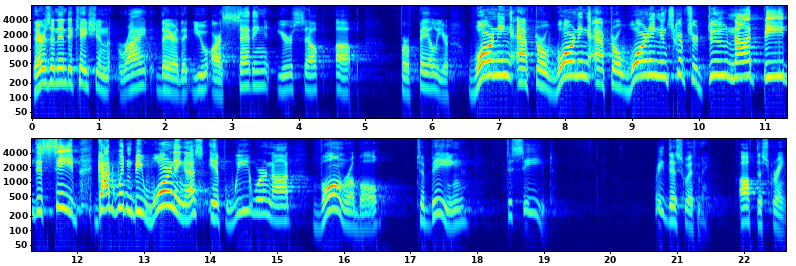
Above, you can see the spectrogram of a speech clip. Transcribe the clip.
There's an indication right there that you are setting yourself up for failure. Warning after warning after warning in Scripture do not be deceived. God wouldn't be warning us if we were not vulnerable to being deceived. Read this with me off the screen.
